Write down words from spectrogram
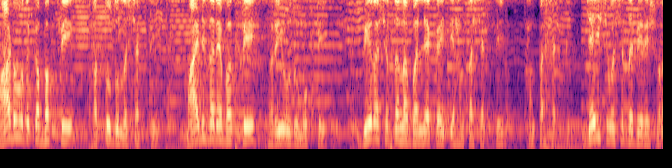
ಮಾಡುವುದಕ್ಕೆ ಭಕ್ತಿ ಹತ್ತುದುಲ್ಲ ಶಕ್ತಿ. ಮಾಡಿದರೆ ಭಕ್ತಿ ದೊರೆಯುವುದು ಮುಕ್ತಿ. ವೀರಸಿದ್ಧನ ಬಲ್ಯ ಕೈತಿ ಹಂತ ಶಕ್ತಿ ಹಂತ ಶಕ್ತಿ. ಜೈ ಶಿವಸಿದ್ಧ ಬೇರೇಶ್ವರ.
